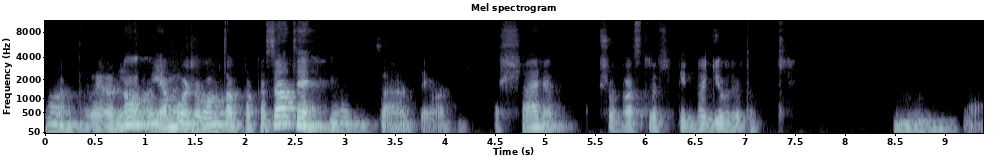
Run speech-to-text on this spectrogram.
От, е, ну, я можу вам там показати. Ну, Зараз я пошарю, щоб вас трохи підбадьорити. М, да.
